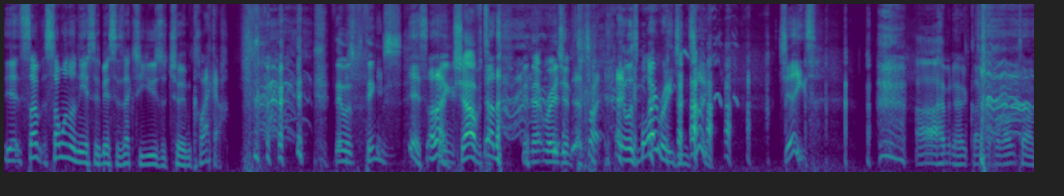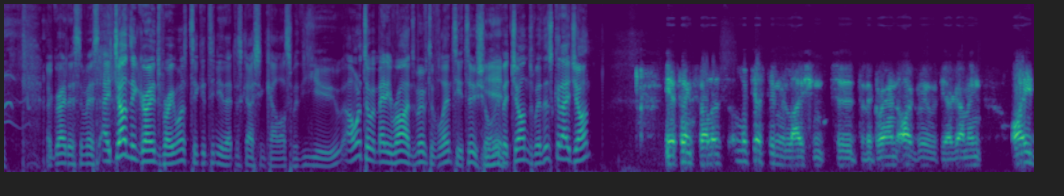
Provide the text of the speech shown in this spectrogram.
Yeah, some, someone on the SMS has actually used the term clacker. There was things Yes, I know. being shoved I know. in that region. That's right. And it was my region too. Jeez. Uh, I haven't heard Clacker for a long time. A great SMS. Hey, John's in Greensborough. He wants to continue that discussion, Carlos, with you. I want to talk about Matty Ryan's move to Valencia too, shortly. Yeah. But John's with us. G'day, John. Yeah, thanks, fellas. Look, just in relation to, to the ground, I agree with you. I mean, I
